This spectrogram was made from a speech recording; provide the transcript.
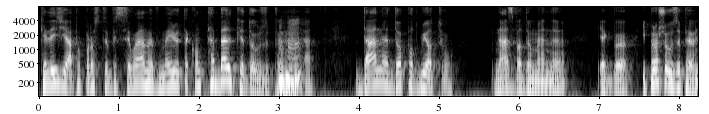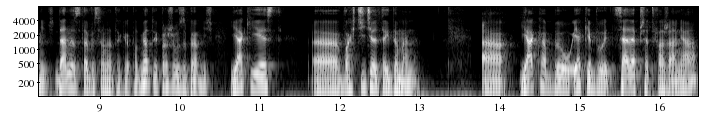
kiedyś ja po prostu wysyłałem w mailu taką tabelkę do uzupełnienia. Mhm. Dane do podmiotu, nazwa domeny, jakby i proszę uzupełnić. Dane zostały wysłane do takiego podmiotu i proszę uzupełnić. Jaki jest e, właściciel tej domeny? Jaka był, jakie były cele przetwarzania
